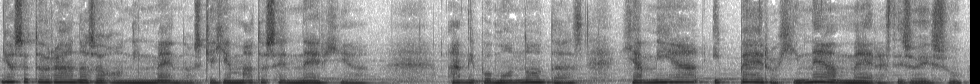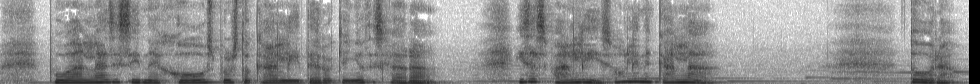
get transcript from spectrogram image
Νιώσε τώρα αναζωογονημένος και γεμάτος ενέργεια ανυπομονώντας για μία υπέροχη νέα μέρα στη ζωή σου που αλλάζει συνεχώς προς το καλύτερο και νιώθεις χαρά. Είσαι ασφαλής, όλα είναι καλά. Τώρα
